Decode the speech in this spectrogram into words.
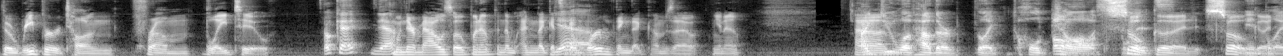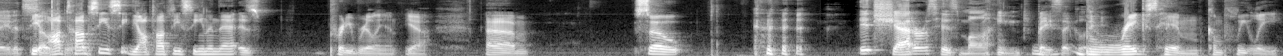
the reaper tongue from blade 2 Okay, yeah, when their mouths open up and, the, and like it's like a worm thing that comes out you know I do Um, love how their like whole jaw Oh, so good, so good. Blade. It's the so cool. autopsy scene, the autopsy scene in that is pretty brilliant. Yeah. Um. So it shatters his mind basically. breaks him completely,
